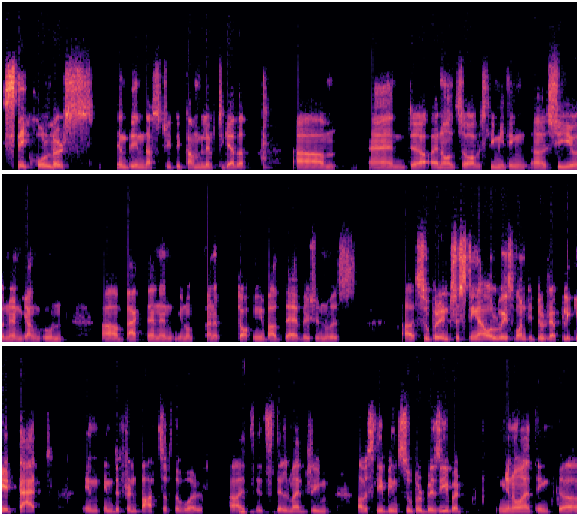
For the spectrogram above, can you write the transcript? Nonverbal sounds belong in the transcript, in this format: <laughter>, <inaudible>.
stakeholders in the industry to come live together. Um, and uh, and also obviously meeting uh, Shiyun and Young uh, back then and you know kind of talking about their vision was uh, super interesting. I always wanted to replicate that in in different parts of the world. Uh, it's it's still my dream. Obviously been super busy but you know i think uh,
